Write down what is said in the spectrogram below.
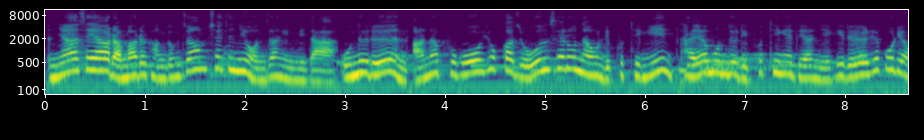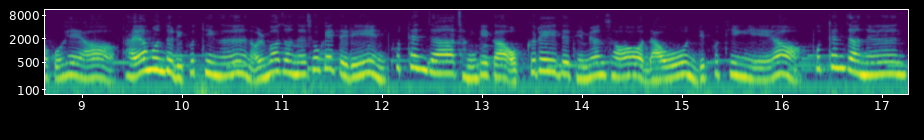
안녕하세요. 라마르 강동점 최진희 원장입니다. 오늘은 안 아프고 효과 좋은 새로 나온 리프팅인 다이아몬드 리프팅에 대한 얘기를 해보려고 해요. 다이아몬드 리프팅은 얼마 전에 소개드린 포텐자 장비가 업그레이드 되면서 나온 리프팅이에요. 포텐자는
